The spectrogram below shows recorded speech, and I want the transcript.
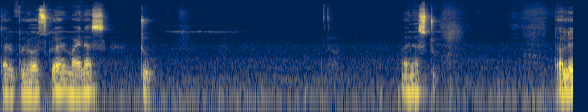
তার উপর square minus two minus two তাহলে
